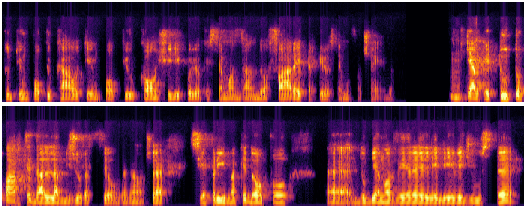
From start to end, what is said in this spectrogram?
tutti un po' più cauti, un po' più consci di quello che stiamo andando a fare e perché lo stiamo facendo. Mm. È chiaro che tutto parte dalla misurazione, no? cioè sia prima che dopo eh, dobbiamo avere le leve giuste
